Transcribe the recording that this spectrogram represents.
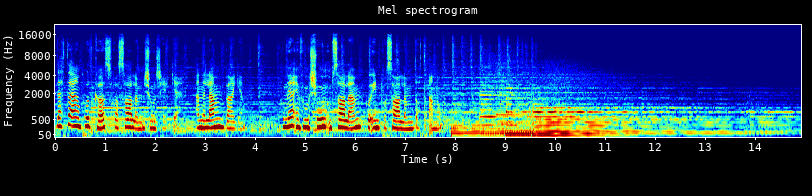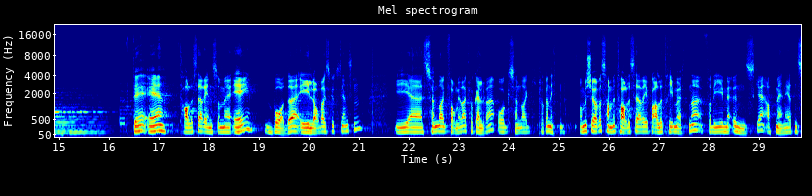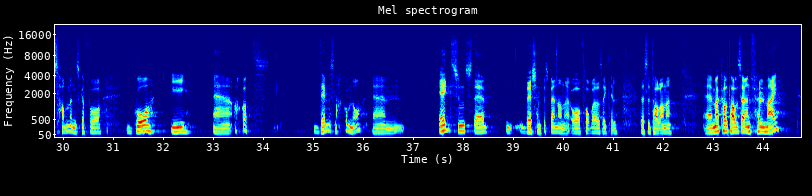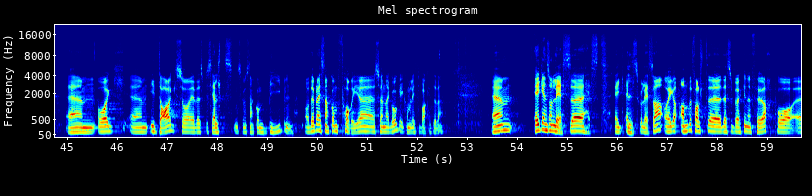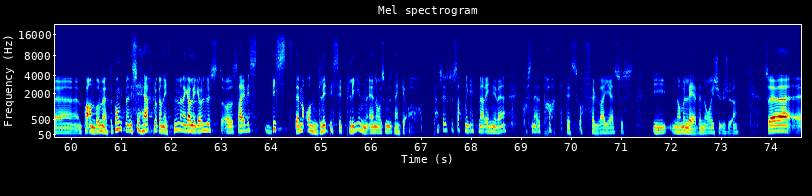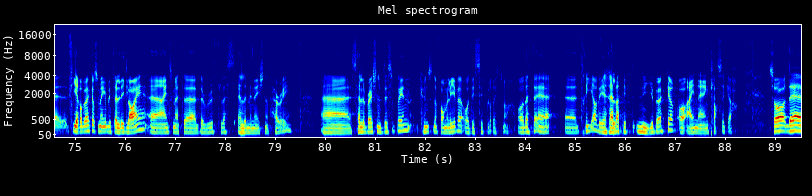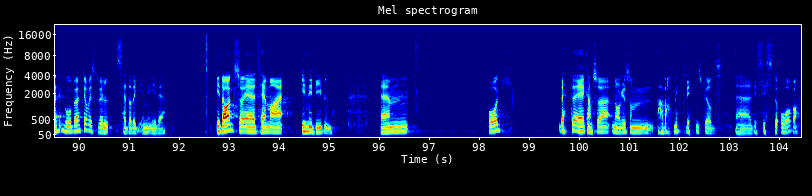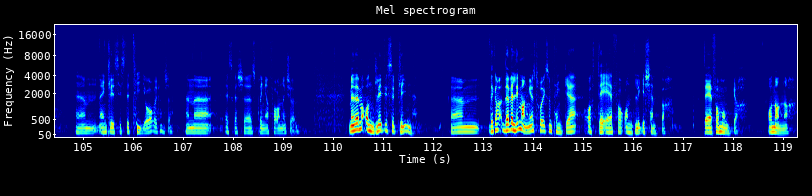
Dette er en podkast fra Salem misjonskirke, NLM Bergen. For mer informasjon om Salem, gå inn på salem.no. Det er taleserien som vi er i, både i lørdagsgudstjenesten, i eh, søndag formiddag klokka 11 og søndag klokka 19. Og Vi kjører samme taleserie på alle tre møtene fordi vi ønsker at menigheten sammen skal få gå i eh, akkurat det vi snakker om nå. Eh, jeg syns det, det, er kjempespennende å forberede seg til disse talene. Eh, vi har kalt taleserien 'Følg meg'. Um, og um, I dag så er det spesielt skal vi snakke om Bibelen. Og Det ble jeg snakket om forrige søndag òg. Jeg kommer litt tilbake til det. Um, jeg er en sånn lesehest. Jeg elsker å lese. Og jeg har anbefalt uh, disse bøkene før på, uh, på, andre møtepunkt, men ikke her klokka 19. Men jeg har likevel lyst til å si hvis, hvis, det med åndelig disiplin er noe som du tenker åh, kanskje jeg skulle satt meg litt mer inn i det. Hvordan er det praktisk å følge Jesus i, når vi lever nå i 2020? Så er det eh, fire bøker som jeg er blitt veldig glad i. Eh, en som heter 'The Ruthless Elimination of Hurry'. Uh, 'Celebration of Discipline', 'Kunsten å forme livet' og 'Disiplerytmer'. Og dette er eh, tre av de relativt nye bøker, og én er en klassiker. Så det er gode bøker hvis du vil sette deg inn i det. I dag så er temaet 'Inn i Bibelen'. Um, og dette er kanskje noe som har vært mitt vitnesbyrd eh, de siste åra. Um, egentlig de siste tiåret, kanskje. Men eh, jeg skal ikke springe foran meg sjøl. Men det med åndelig disiplin um, det, kan, det, er veldig mange tror jeg, som tenker at det er for åndelige kjemper. Det er for munker og nonner.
